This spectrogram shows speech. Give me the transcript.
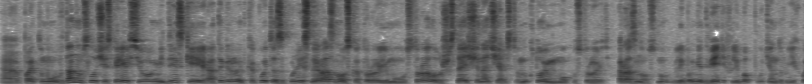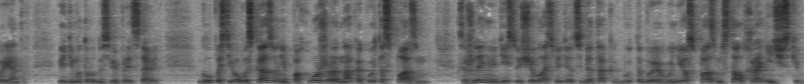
Э, поэтому в данном случае, скорее всего, Мединский отыгрывает какой-то закулисный разнос, который ему устроило вышестоящее начальство. Ну, кто ему мог устроить разнос? Ну, либо Медведев, либо Путин. Других вариантов, видимо, трудно себе представить. Глупость его высказывания похожа на какой-то спазм. К сожалению, действующая власть ведет себя так, как будто бы у нее спазм стал хроническим.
